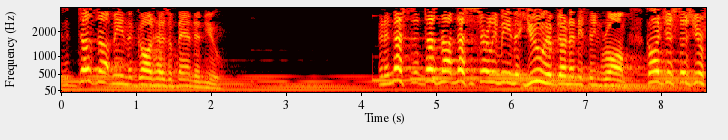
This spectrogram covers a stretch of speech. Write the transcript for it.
And it does not mean that God has abandoned you. And it, it does not necessarily mean that you have done anything wrong. God just says your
